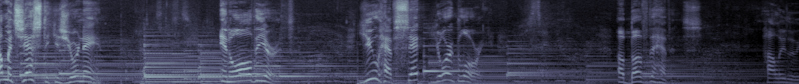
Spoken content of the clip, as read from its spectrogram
How majestic is your name in all the earth. You have set your glory above the heavens. Hallelujah.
